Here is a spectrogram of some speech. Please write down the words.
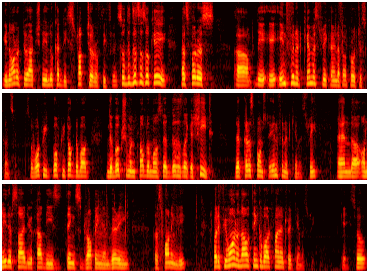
in order to actually look at the structure of the so this is okay as far as uh, the infinite chemistry kind of approach is concerned. So what we what we talked about in the Burke-Schumann problem was that this is like a sheet that corresponds to infinite chemistry and uh, on either side you have these things dropping and varying correspondingly but if you want to now think about finite rate chemistry okay so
